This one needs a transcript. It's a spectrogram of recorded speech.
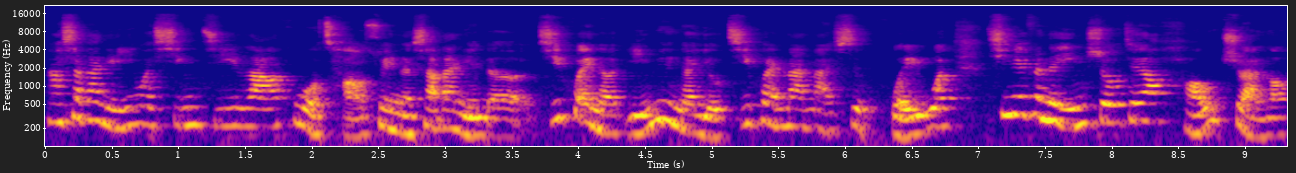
那下半年因为新机拉货潮，所以呢，下半年的机会呢，营运呢有机会慢慢是回温。七月份的营收就要好转了。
